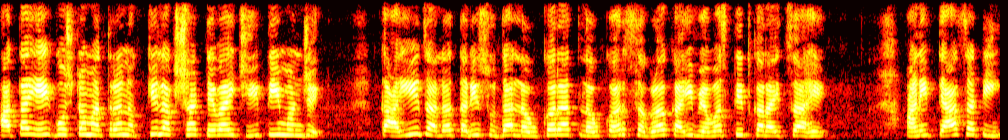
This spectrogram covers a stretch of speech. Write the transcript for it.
आता एक गोष्ट मात्र नक्की लक्षात ठेवायची ती म्हणजे काही झालं तरीसुद्धा लवकरात लवकर सगळं काही व्यवस्थित करायचं आहे. आणि त्यासाठी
